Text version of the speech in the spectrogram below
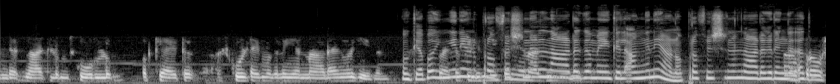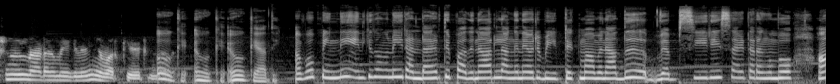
എന്റെ നാട്ടിലും സ്കൂളിലും ഒക്കെ ആയിട്ട് സ്കൂൾ ടൈം മുതൽ ഞാൻ നാടകങ്ങൾ ചെയ്യുന്നുണ്ട്. അപ്പൊ ഇങ്ങനെയാണ് പ്രൊഫഷണൽ നാടക മേഖല അങ്ങനെയാണോ? പ്രൊഫഷണൽ നാടക പ്രൊഫഷണൽ നാടക മേഖലയിൽ ഞാൻ വർക്ക് ചെയ്തിട്ടുണ്ട്. ഓക്കെ ഓക്കെ ഓക്കെ അതി അപ്പോൾ പിന്നെ എനിക്ക് തോന്നുന്നു ഈ രണ്ടായിരത്തി പതിനാറിൽ അങ്ങനെ ഒരു ബിടെക് മാമൻ അത് വെബ് സീരീസ് ആയിട്ട് ഇറങ്ങുമ്പോൾ ആ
